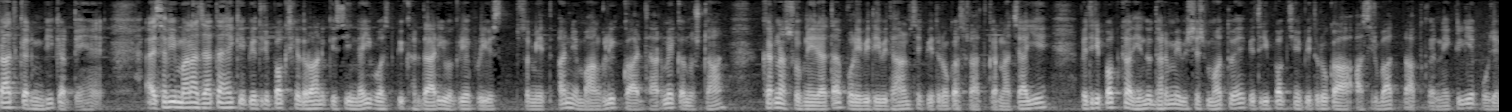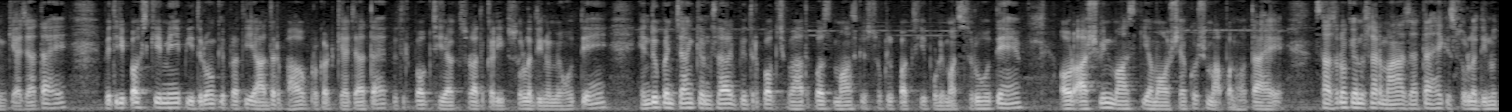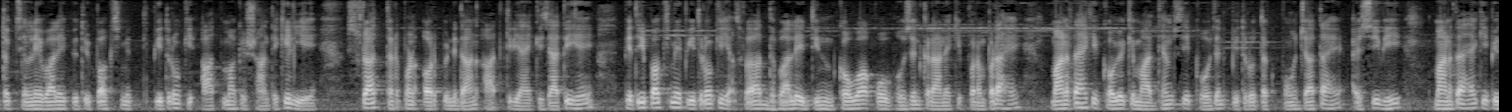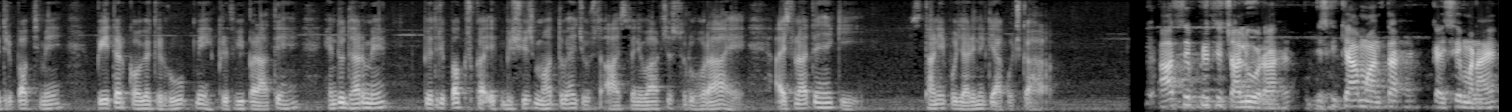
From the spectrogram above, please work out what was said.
श्राद्ध कर्म भी करते हैं। ऐसा भी माना जाता है कि पितृपक्ष के दौरान किसी नई वस्तु की खरीदारी व गृह प्रवेश समेत अन्य मांगलिक कार्य धार्मिक अनुष्ठान करना शुभ नहीं रहता। पूरे विधि विधान से पितरों का श्राद्ध करना चाहिए। पितृपक्ष का हिंदू धर्म में विशेष महत्व है। पितृपक्ष में पितरों का आशीर्वाद प्राप्त करने के लिए पूजन किया जाता है। पितृपक्ष के में पितरों के प्रति आदर भाव प्रकट किया जाता है। पितृपक्ष या श्राद्ध करीब सोलह दिनों में होते हैं। हिंदू पंचांग के अनुसार पितृपक्ष भाद्रपद मास के शुक्ल पक्ष की पूर्णिमा शुरू होते हैं और आश्विन मास की अमावस्या को समापन होता है। शास्त्रों के अनुसार माना जाता है कि सोलह दिनों तक चलने वाले पितृपक्ष में पितरों की आत्मा की शांति के लिए श्राद्ध, तर्पण और पिंडदान आदि क्रियाएँ की जाती है। पितृपक्ष में पितरों की श्राद्ध वाले दिन कौवा को भोजन कराने की परंपरा है। मान्यता है कि कौवे के माध्यम से भोजन पितरों तक पहुँच जाता है। ऐसी भी मान्यता है कि पितृपक्ष में पितर कौवे के रूप में पृथ्वी पर आते हैं। हिंदू धर्म में पितृपक्ष का एक विशेष महत्व है, जो आज शनिवार से शुरू हो रहा है। आज सुनाते हैं कि स्थानीय पुजारी ने क्या कुछ कहा। आज से पृथ्वी चालू हो रहा है। इसकी क्या मानता है? कैसे मनाएँ?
